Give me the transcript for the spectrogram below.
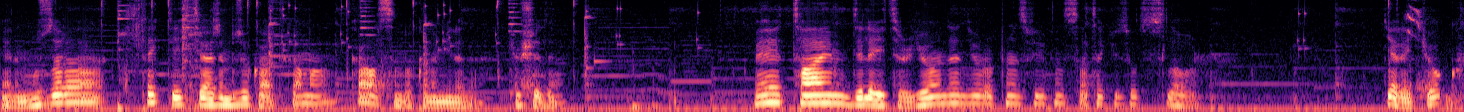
Yani muzlara pek de ihtiyacımız yok artık ama kalsın bakalım yine de köşede. Ve time delater. You and your opponent's weapons attack you slower. Gerek yok.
